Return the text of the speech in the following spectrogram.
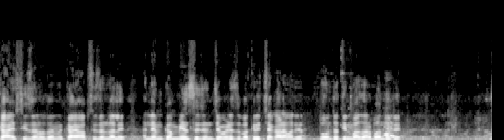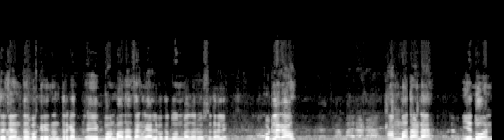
काय सीझन होतं आणि काय ऑफ सीझन झाले? आणि नेमकं मेन सीझनच्या वेळेस बकरीच्या काळामध्ये दोन ते तीन बाजार बंद होते. त्याच्यानंतर बकरीनंतर काय एक दोन बाजार चांगले आले. फक्त दोन बाजार व्यवस्थित आले. कुठलं गाव? आंबा तांडा. ये दोन.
